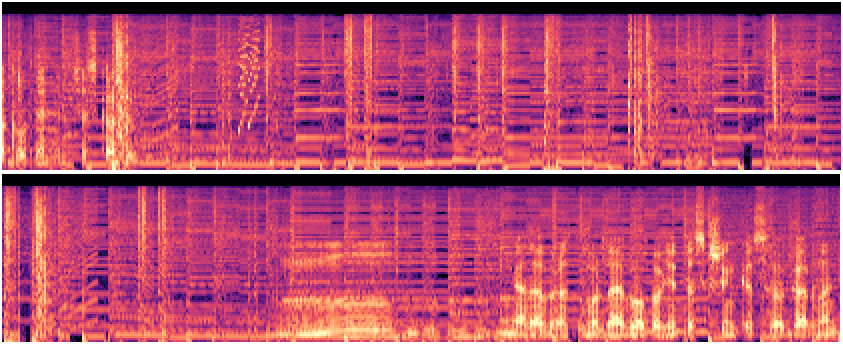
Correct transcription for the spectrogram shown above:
O kurde, przeskoczył. Dobra, to można by było pewnie tę skrzynkę sobie ogarnąć.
